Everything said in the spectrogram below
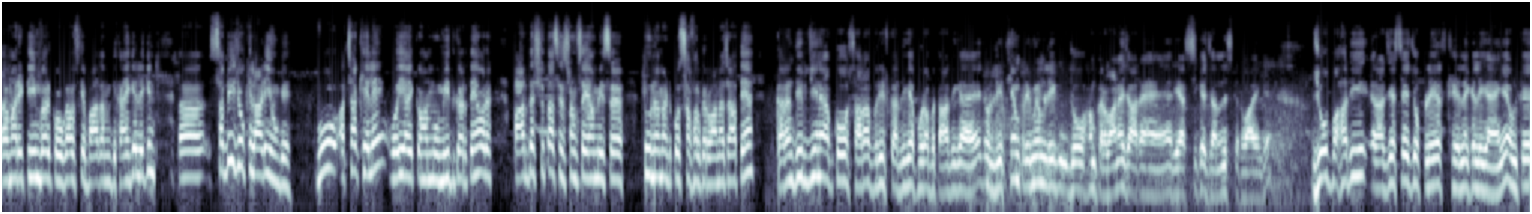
हमारी टीम वर्क होगा, उसके बाद हम दिखाएँगे। लेकिन सभी जो खिलाड़ी होंगे, वो अच्छा खेलें, वही एक हम उम्मीद करते हैं और पारदर्शिता सिस्टम से हम इस टूर्नामेंट को सफल करवाना चाहते हैं। करणदीप जी ने आपको सारा ब्रीफ कर दिया, पूरा बता दिया है। जो लिथियम प्रीमियम लीग जो हम करवाने जा रहे हैं, रियासी के जर्नलिस्ट करवाएँगे जो बाहरी राज्य से जो प्लेयर्स खेलने के लिए आएँगे उनके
